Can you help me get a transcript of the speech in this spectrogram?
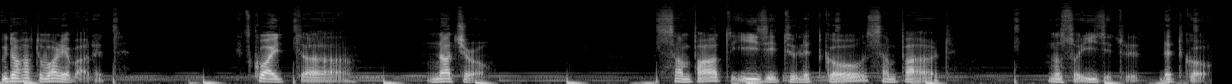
we don't have to worry about it. It's quite uh, natural. Some part easy to let go some part not so easy to let go.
